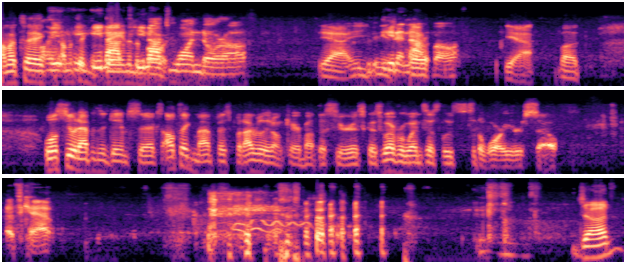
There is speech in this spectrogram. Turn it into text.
I'm gonna take well, he, I'm gonna he, take he Bane knocked, in the he boat. knocked one door off. Yeah, he, He didn't clear- knock both. Yeah, but we'll see what happens in Game Six. I'll take Memphis, but I really don't care about this series because whoever wins this loses to the Warriors. So That's cap. John,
